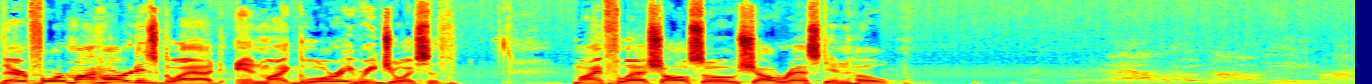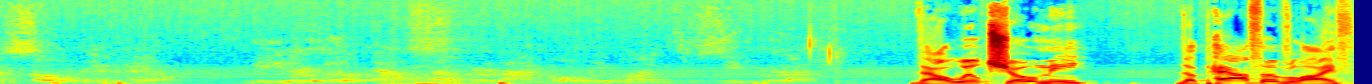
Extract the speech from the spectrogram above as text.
Therefore, my heart is glad, and my glory rejoiceth. My flesh also shall rest in hope. Thou wilt show me the path of life.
